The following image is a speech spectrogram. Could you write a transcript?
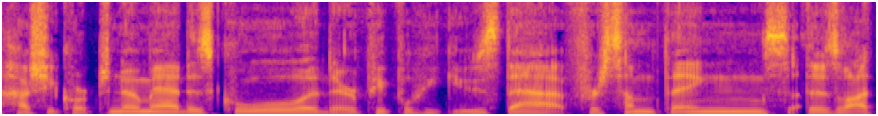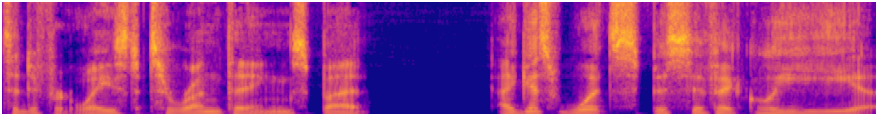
HashiCorp's Nomad is cool. and There are people who use that for some things. There's lots of different ways to, to run things, but I guess what specifically uh,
